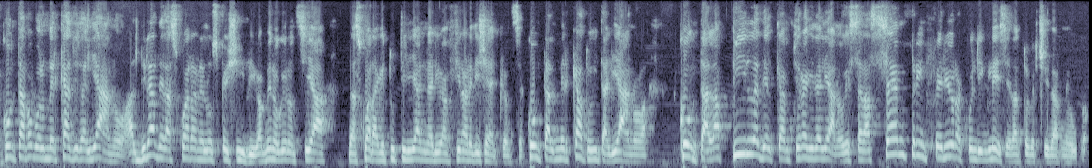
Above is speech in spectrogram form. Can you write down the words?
conta proprio il mercato italiano, al di là della squadra nello specifico, a meno che non sia la squadra che tutti gli anni arriva in finale di Champions, conta il mercato italiano, conta la PIL del campionato italiano che sarà sempre inferiore a quello inglese, tanto per citarne uno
